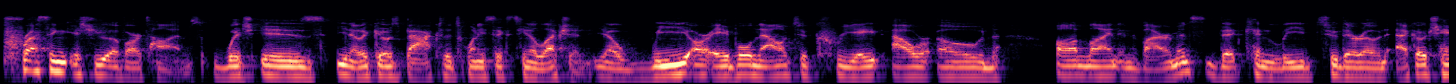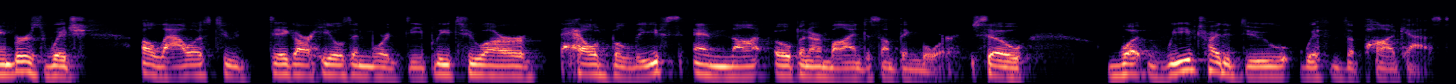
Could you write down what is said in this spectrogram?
pressing issue of our times, which is, you know, it goes back to the 2016 election. You know, we are able now to create our own online environments that can lead to their own echo chambers, which allow us to dig our heels in more deeply to our held beliefs and not open our mind to something more. So, what we've tried to do with the podcast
